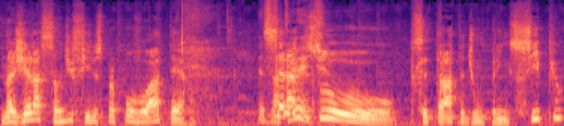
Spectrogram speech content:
na geração de filhos para povoar a terra. Exatamente. Será que isso se trata de um princípio?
